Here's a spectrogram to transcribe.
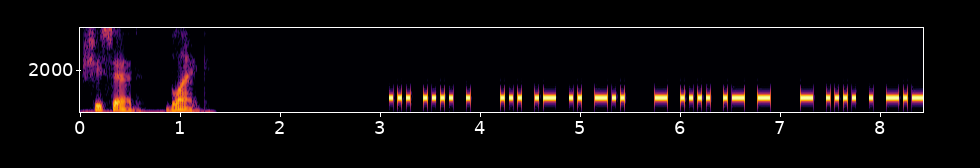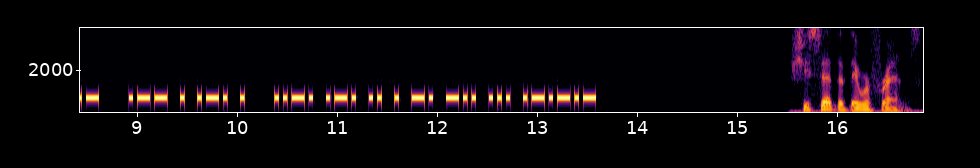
She said, blank. She said that they were friends.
